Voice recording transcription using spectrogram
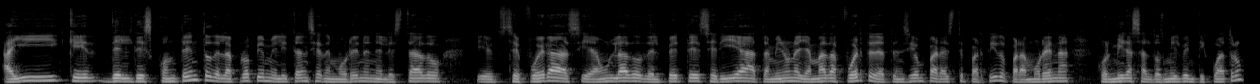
ahí que del descontento de la propia militancia de Morena en el Estado eh, se fuera hacia un lado del PT, sería también una llamada fuerte de atención para este partido, para Morena, con miras al 2024?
